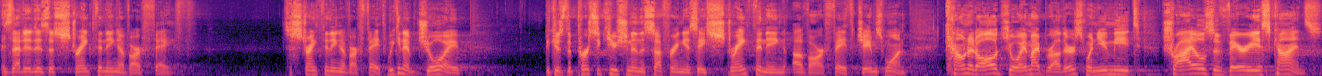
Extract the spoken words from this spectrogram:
is that it is a strengthening of our faith. It's a strengthening of our faith. We can have joy because the persecution and the suffering is a strengthening of our faith. James 1 Count it all joy, my brothers, when you meet trials of various kinds.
